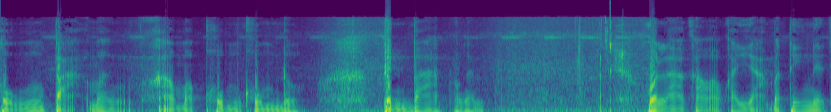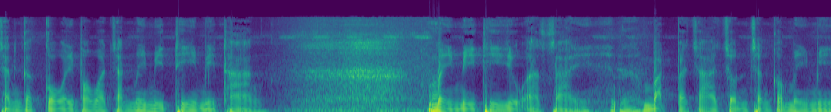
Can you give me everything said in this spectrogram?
ถุงปะมั่งเอามาคุมคุมดู เป็นบ้านเพราะงั้น วลาเขาเอาขยะมาทิ้งเนี่ย ฉันก็โกย เพราะว่าฉันไม่มีที่มีทาง ไม่มีที่อยู่อาศัยนะบัตรประชาชนฉันก็ไม่มี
